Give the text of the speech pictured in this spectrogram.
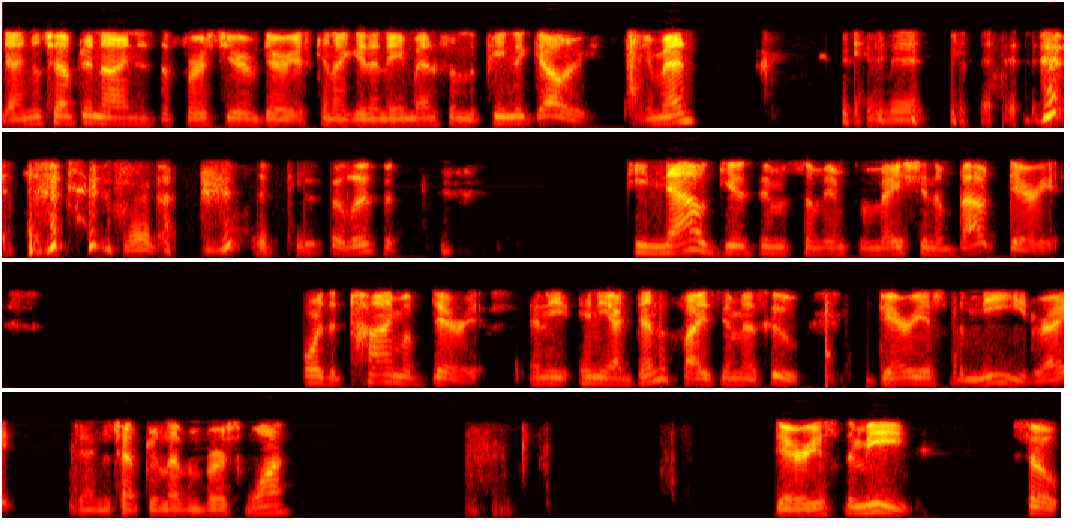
Daniel chapter 9 is the first year of Darius. Can I get an amen from the peanut gallery? Amen? Amen. so listen, he now gives him some information about Darius or the time of Darius. And he and he identifies him as who? Darius the Mede, right? Daniel chapter 11, verse 1. Darius the Mede. So,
